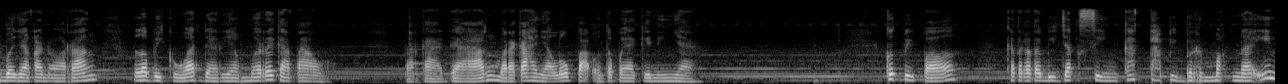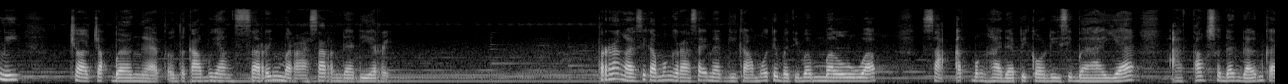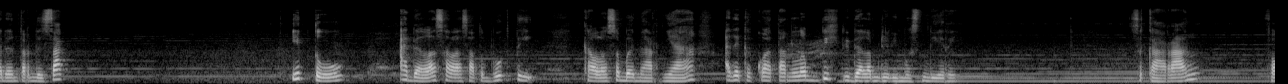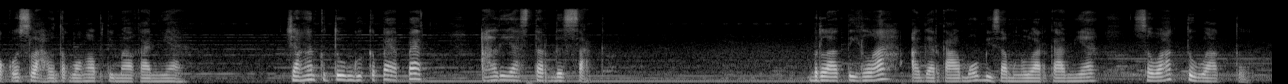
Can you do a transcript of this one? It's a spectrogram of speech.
Kebanyakan orang lebih kuat dari yang mereka tahu. Terkadang mereka hanya lupa untuk meyakininya. Good people, kata-kata bijak singkat tapi bermakna ini cocok banget untuk kamu yang sering merasa rendah diri. Pernah gak sih kamu ngerasa energi kamu tiba-tiba meluap saat menghadapi kondisi bahaya atau sedang dalam keadaan terdesak? Itu adalah salah satu bukti kalau sebenarnya ada kekuatan lebih di dalam dirimu sendiri. Sekarang, fokuslah untuk mengoptimalkannya. Jangan ketunggu kepepet alias terdesak. Berlatihlah agar kamu bisa mengeluarkannya sewaktu-waktu.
